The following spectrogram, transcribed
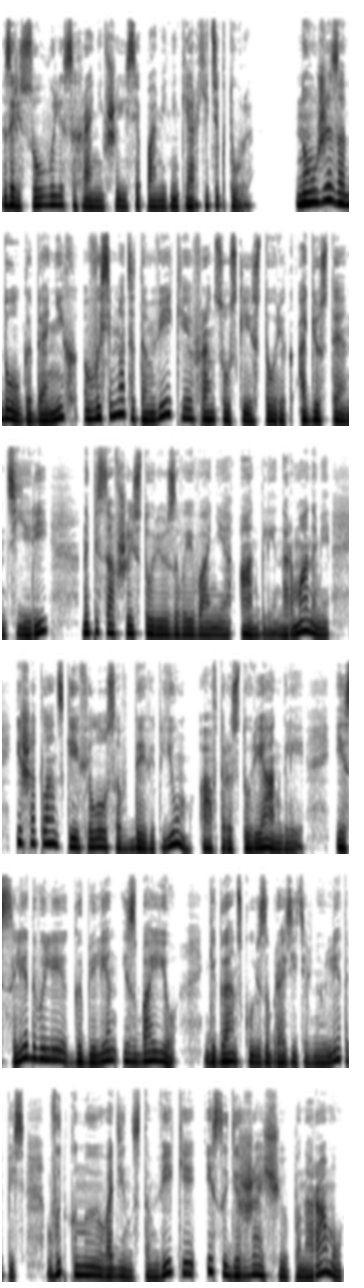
зарисовывали сохранившиеся памятники архитектуры. Но уже задолго до них, в XVIII веке, французский историк Агюстен Тьерри написавший историю завоевания Англии норманами, и шотландский философ Дэвид Юм, автор истории Англии, исследовали гобелен из Байо, гигантскую изобразительную летопись, вытканную в XI веке и содержащую панораму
